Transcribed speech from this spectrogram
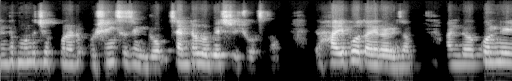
ఇంతకు ముందు చెప్పుకున్నట్టు కుషింగ్స్ సిండ్రోమ్ సెంట్రల్ ఒబేసిటీ చూస్తాం. హైపోథైరాయిజం అండ్ కొన్ని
